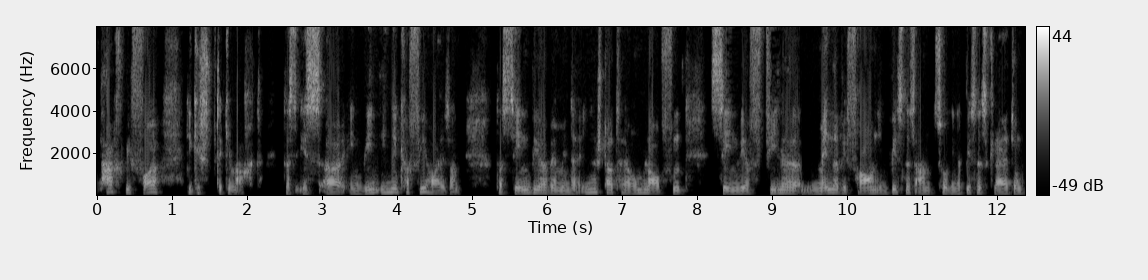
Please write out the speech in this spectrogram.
nach wie vor die Geschäfte gemacht? Das ist äh, in Wien in den Kaffeehäusern. Das sehen wir, wenn wir in der Innenstadt herumlaufen, sehen wir viele Männer wie Frauen im Businessanzug, in der Businesskleidung,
